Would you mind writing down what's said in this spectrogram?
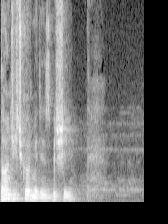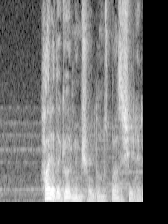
daha önce hiç görmediğiniz bir şeyi hala da görmemiş olduğunuz bazı şeyleri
